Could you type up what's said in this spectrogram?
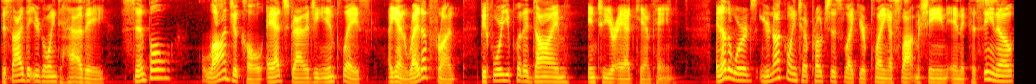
decide that you're going to have a simple, logical ad strategy in place, again, right up front, before you put a dime into your ad campaign. In other words, you're not going to approach this like you're playing a slot machine in a casino,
